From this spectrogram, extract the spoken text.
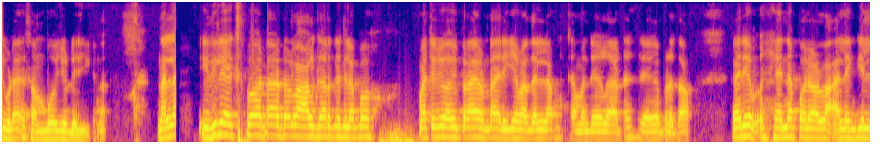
ഇവിടെ സംഭവിച്ചുകൊണ്ടിരിക്കുന്നത്. നല്ല ഇതിൽ എക്സ്പേർട്ട് ആയിട്ടുള്ള ആൾക്കാർക്ക് ചിലപ്പോൾ മറ്റൊരു അഭിപ്രായം ഉണ്ടായിരിക്കാം. അതെല്ലാം കമന്റുകളായിട്ട് രേഖപ്പെടുത്താം. കാര്യം എന്നെ പോലെയുള്ള അല്ലെങ്കിൽ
